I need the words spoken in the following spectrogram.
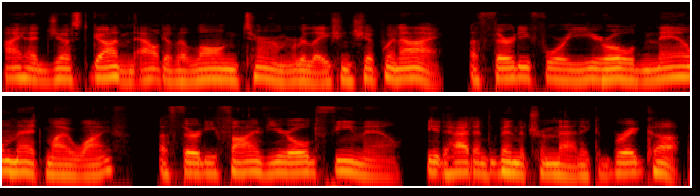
I had just gotten out of a long-term relationship when I, a 34-year-old male met my wife, a 35-year-old female. It hadn't been a traumatic breakup.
